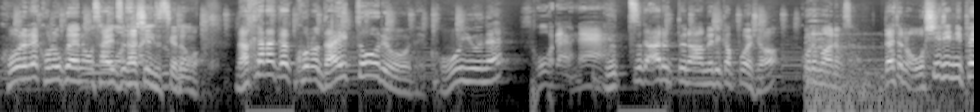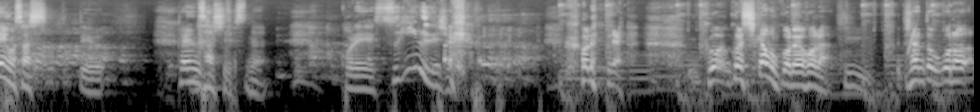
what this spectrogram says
これねこのくらいのサイズらしいんですけどもなかなかこの大統領でこういうねそうだよね。グッズがあるっていうのはアメリカっぽいでしょ？これもありますから大統領のお尻にペンを刺すっていうペン刺しですね。これすぎるでしょこれねここれしかもこれほら、ちゃんとこの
